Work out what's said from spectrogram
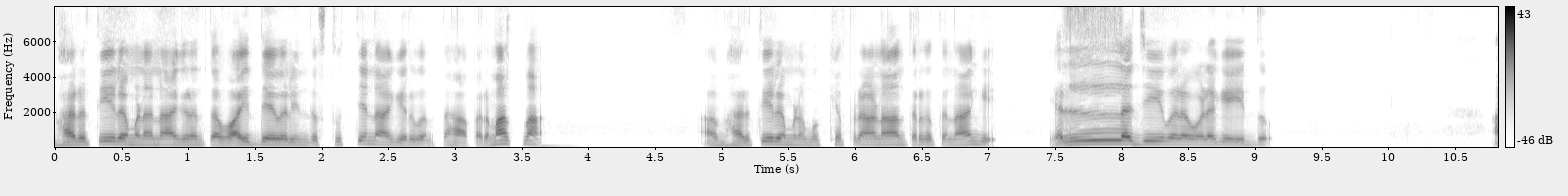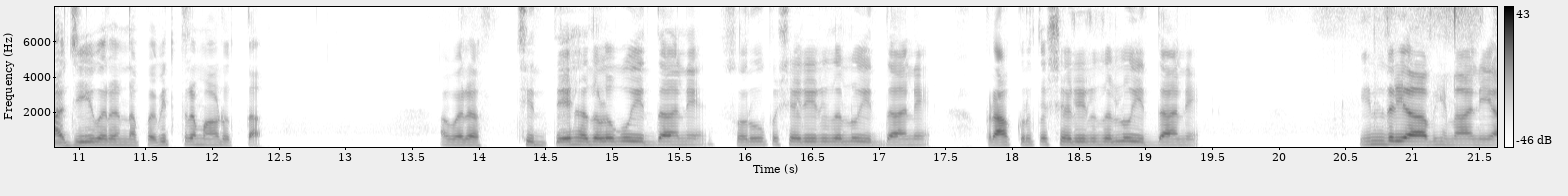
ಭಾರತೀಯ ರಮಣನಾಗಿರುವಂಥ ವಾಯುದೇವರಿಂದ ಸ್ತುತ್ಯನಾಗಿರುವಂತಹ ಪರಮಾತ್ಮ, ಆ ಭಾರತೀಯ ರಮಣ ಮುಖ್ಯ ಪ್ರಾಣಾಂತರ್ಗತನಾಗಿ ಎಲ್ಲ ಜೀವರ ಒಳಗೆ ಇದ್ದು, ಆ ಜೀವರನ್ನು ಪವಿತ್ರ ಮಾಡುತ್ತಾ, ಅವರ ಚಿದ್ದೇಹದೊಳಗೂ ಇದ್ದಾನೆ, ಸ್ವರೂಪ ಶರೀರದಲ್ಲೂ ಇದ್ದಾನೆ, ಪ್ರಾಕೃತ ಶರೀರದಲ್ಲೂ ಇದ್ದಾನೆ, ಇಂದ್ರಿಯಾಭಿಮಾನಿಯ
